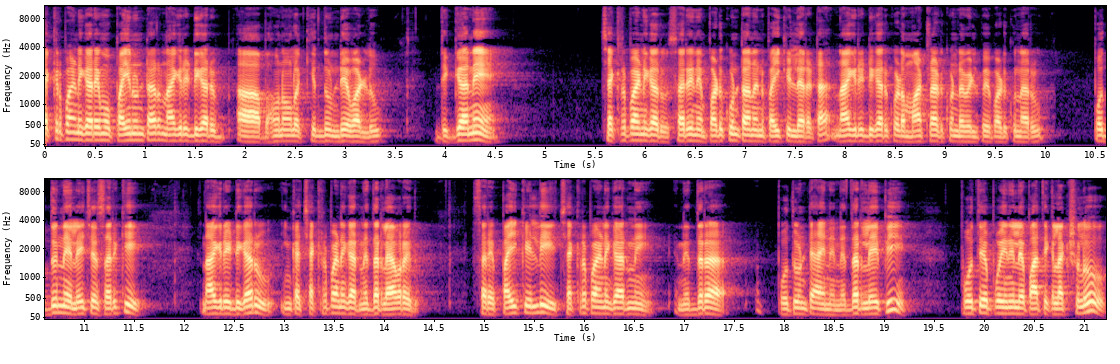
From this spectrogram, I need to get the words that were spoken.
చక్రపాణి గారేమో పైన ఉంటారు నాగిరెడ్డి గారు ఆ భవనంలో కింద ఉండేవాళ్ళు. దిగ్గానే చక్రపాణి గారు సరే నేను పడుకుంటానని పైకి వెళ్ళారట నాగిరెడ్డి గారు కూడా మాట్లాడకుండా వెళ్ళిపోయి పడుకున్నారు. పొద్దున్నే లేచేసరికి నాగిరెడ్డి గారు ఇంకా చక్రపాణి గారు నిద్ర లేవలేదు. సరే పైకి వెళ్ళి చక్రపాణి గారిని నిద్ర పోతుంటే ఆయన నిద్ర లేపి పోతే పోయినలే పాతిక లక్షలు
